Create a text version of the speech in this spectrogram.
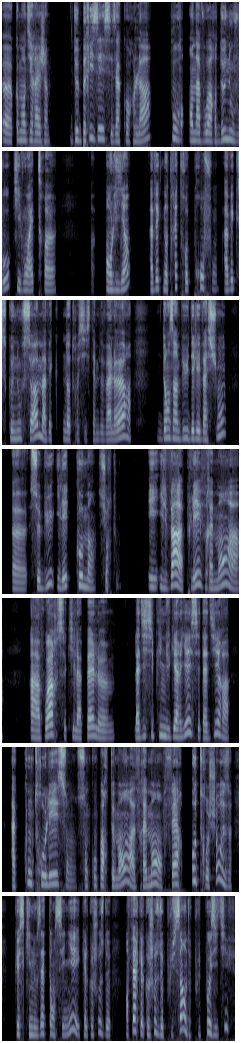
euh, comment dirais-je, de briser ces accords-là pour en avoir de nouveaux qui vont être euh, en lien avec notre être profond, avec ce que nous sommes, avec notre système de valeurs, dans un but d'élévation. Euh, ce but, il est commun surtout. Et il va appeler vraiment à, à avoir ce qu'il appelle la discipline du guerrier, c'est-à-dire à, contrôler son, comportement, à vraiment en faire autre chose que ce qui nous est enseigné quelque chose de, en faire quelque chose de plus sain, de plus positif.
